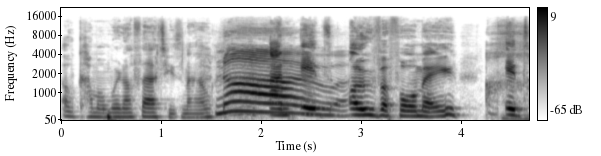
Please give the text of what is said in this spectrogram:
Oh, come on, we're in our 30s now. No. And it's over for me. It's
